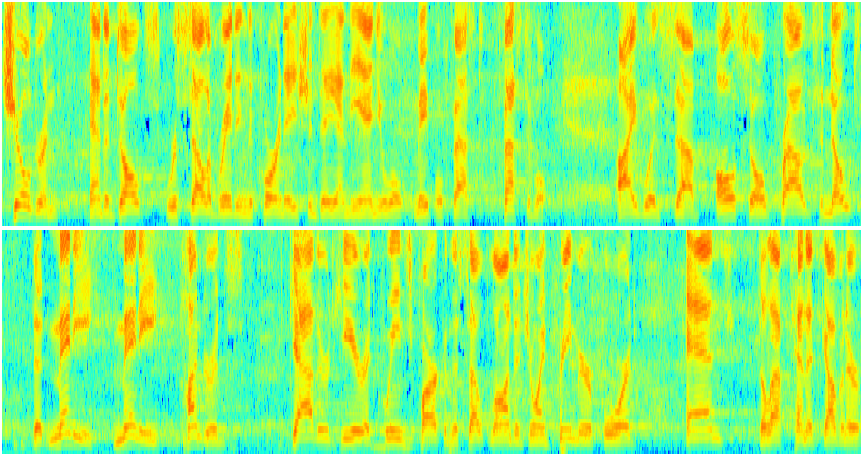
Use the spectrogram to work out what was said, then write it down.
children and adults were celebrating the Coronation Day and the annual Maple Fest Festival. I was uh, also proud to note that many, many hundreds gathered here at Queen's Park in the South Lawn to join Premier Ford and the Lieutenant Governor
